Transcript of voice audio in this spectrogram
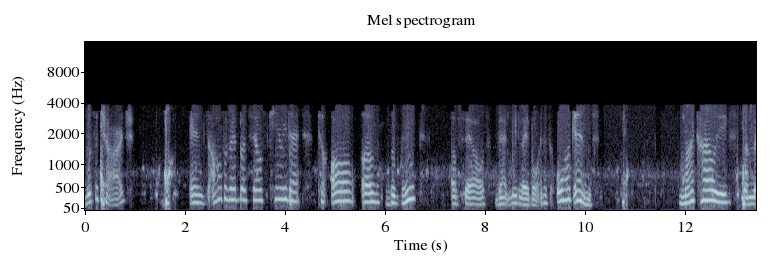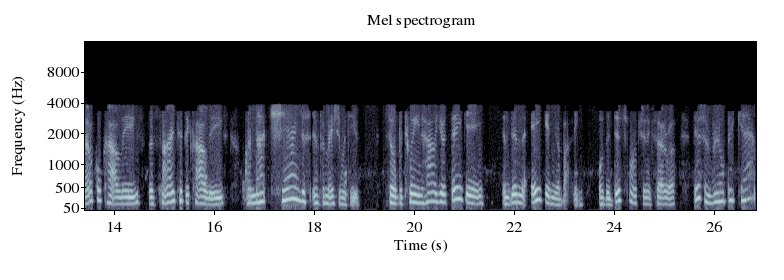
with a charge, and all the red blood cells carry that to all of the groups of cells that we label as organs my colleagues, the medical colleagues, the scientific colleagues are not sharing this information with you. So between how you're thinking and then the ache in your body or the dysfunction, etc., there's a real big gap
